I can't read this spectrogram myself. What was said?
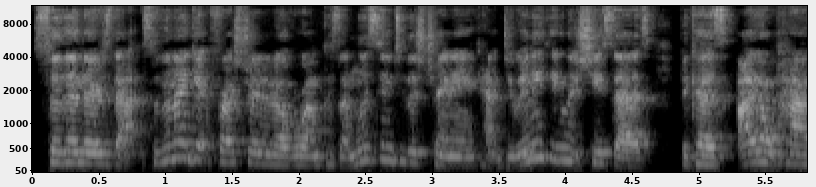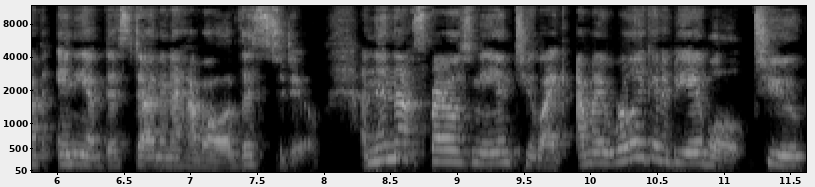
So then there's that. So then I get frustrated and overwhelmed because I'm listening to this training and can't do anything that she says because I don't have any of this done and I have all of this to do. And then that spirals me into like, am I really going to be able to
